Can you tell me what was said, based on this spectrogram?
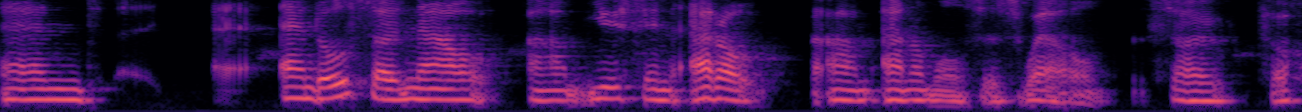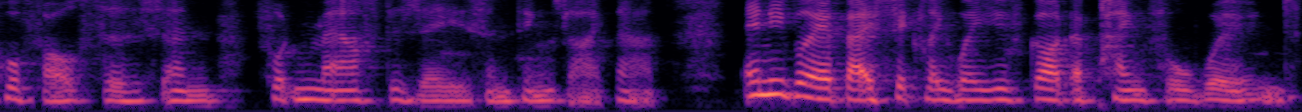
and and also now um, use in adult um, animals as well. So for hoof ulcers and foot and mouth disease and things like that. Anywhere basically where you've got a painful wound,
